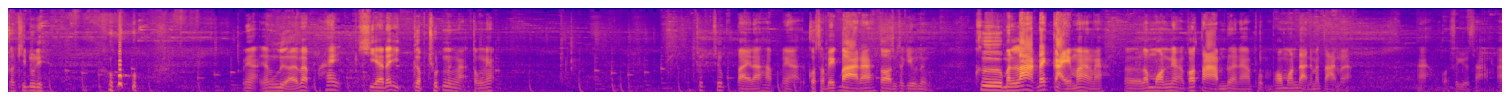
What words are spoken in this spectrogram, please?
เราคิดดูดิเนี่ยยังเหลือแบบให้เคลียร์ได้อีกเกือบชุดหนึ่งอะตรงเนี้ยชุบชุบไปแล้วครับเนี่ยกดสเปคบาร์นะตอนสกิลหนึ่งคือมันลากได้ไกลมากนะเออแล้วมอนเนี่ยก็ตามด้วยนะครับผมเพราะมอนด่านเนี่ยมันตามมาแล้วอะกดสกิลสามอะ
